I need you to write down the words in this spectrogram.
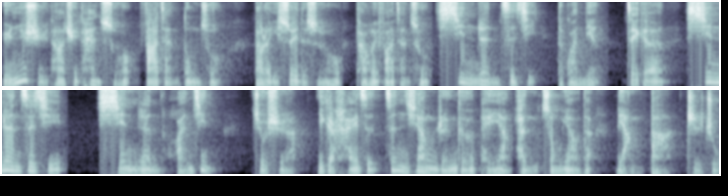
允许他去探索、发展动作。到了一岁的时候，他会发展出信任自己的观念。这个信任自己、信任环境，就是，一个孩子正向人格培养很重要的两大支柱。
